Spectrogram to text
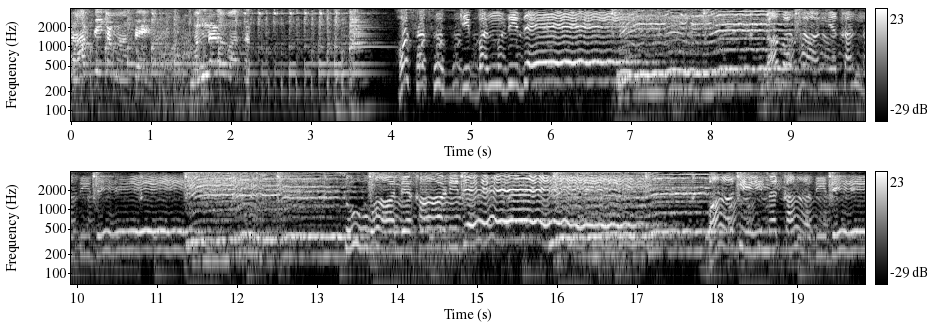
ಕಾರ್ತಿಕ ಮಾಸೆ, ಮಂಗಳವಾಸ. ಹೊಸ ಸುಗ್ಗಿ ಬಂದಿದೆ. ನವಧಾನ್ಯ ತಂದಿದೆ. ಸೂವಾಲೆ ಹಾಡಿದೆ. ಬಾಗಿನ ಕಾದಿದೆ.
